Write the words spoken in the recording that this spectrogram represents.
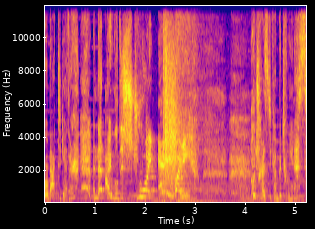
we're back together, and that I will destroy anybody who tries to come between us.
